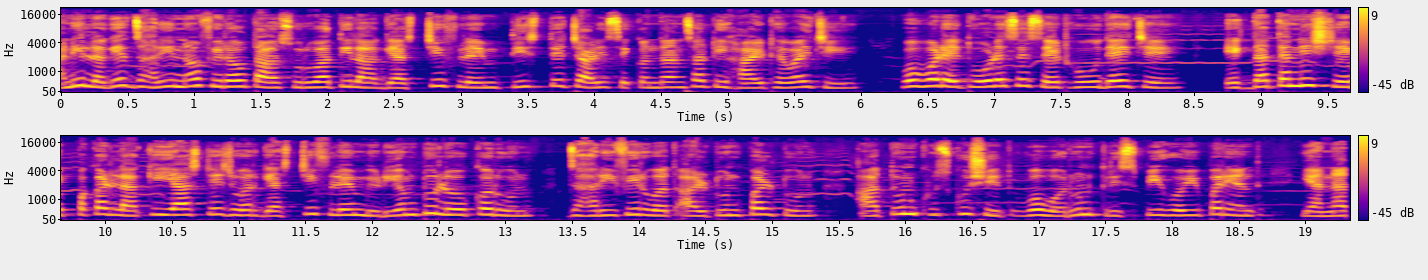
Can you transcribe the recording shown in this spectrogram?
आणि लगेच झारी न फिरवता सुरुवातीला गॅसची फ्लेम तीस ते चाळीस सेकंदांसाठी हाय ठेवायची व वडे थोडेसे सेट होऊ द्यायचे. एकदा त्यांनी शेप पकडला की या स्टेजवर गॅसची फ्लेम मिडियम टू लो करून झारी फिरवत आलटून पलटून आतून खुसखुशीत व वरून क्रिस्पी होईपर्यंत यांना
